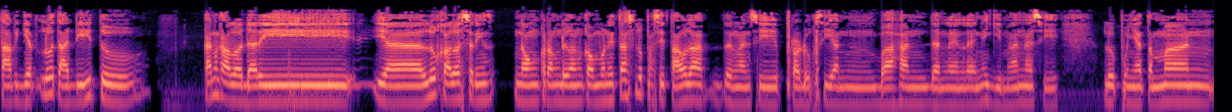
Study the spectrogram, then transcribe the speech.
target lu tadi itu kan kalau dari ya lu kalau sering nongkrong dengan komunitas lu pasti tau lah dengan si produksian bahan dan lain-lainnya gimana sih lu punya teman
